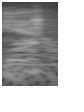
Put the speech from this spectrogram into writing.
Yeah.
